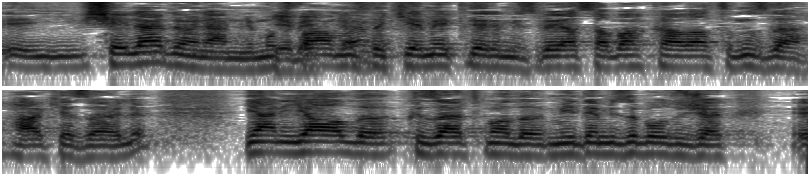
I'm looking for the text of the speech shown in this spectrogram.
e, şeyler de önemli. Mutfağımızdaki yemeklerimiz veya sabah kahvaltımız da hakeza öyle. Yani yağlı, kızartmalı, midemizi bozacak e,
